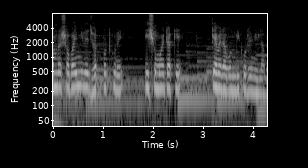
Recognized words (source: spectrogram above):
আমরা সবাই মিলে ঝটপট করে এই সময়টাকে ক্যামেরাবন্দি করে নিলাম।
